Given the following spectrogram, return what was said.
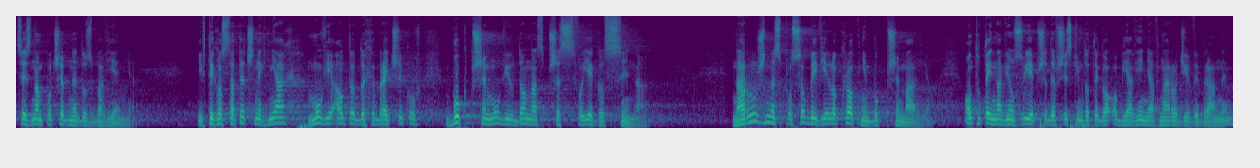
co jest nam potrzebne do zbawienia. I w tych ostatecznych dniach, mówi autor do Hebrajczyków, Bóg przemówił do nas przez swojego Syna. Na różne sposoby wielokrotnie Bóg przemawiał. On tutaj nawiązuje przede wszystkim do tego objawienia w narodzie wybranym,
